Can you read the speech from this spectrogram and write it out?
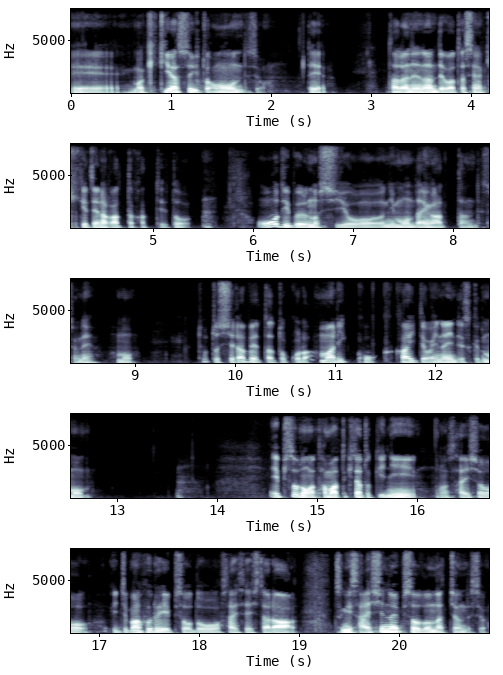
えーまあ、聞きやすいとは思うんですよ。でただねなんで私が聞けてなかったかっていうとオーディブルの仕様に問題があったんですよね。あのちょっと調べたところあまりこう書いてはいないんですけどもエピソードが溜まってきた時に最初一番古いエピソードを再生したら次最新のエピソードになっちゃうんですよ。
